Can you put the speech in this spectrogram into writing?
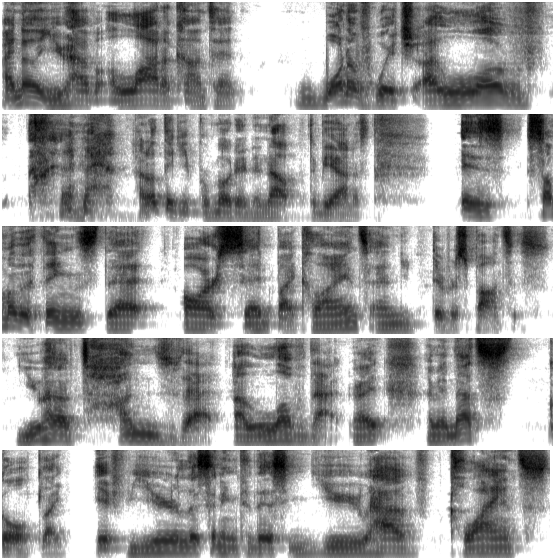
I know you have a lot of content, one of which I love, and I don't think you promoted enough, to be honest, is some of the things that are said by clients and the responses. You have tons of that. I love that, right? I mean, that's gold. Like, if you're listening to this and you have clients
